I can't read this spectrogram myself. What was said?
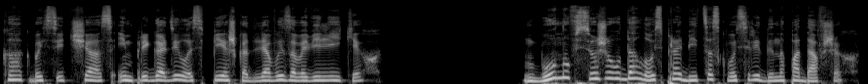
Как бы сейчас им пригодилась пешка для вызова великих. Бону все же удалось пробиться сквозь ряды нападавших.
